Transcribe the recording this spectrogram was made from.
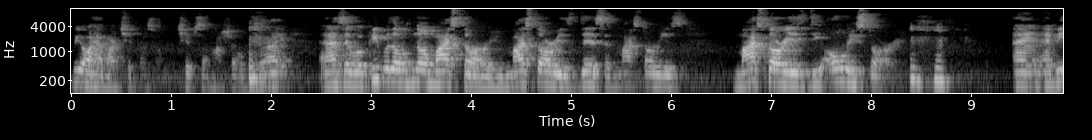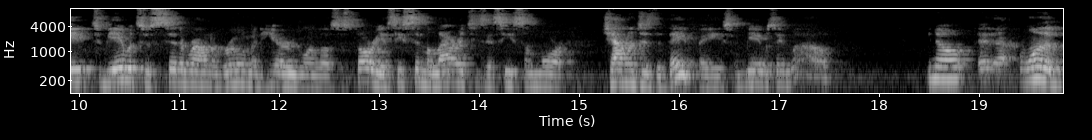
we all have our chips, chips on our shoulders, right? and I said, well, people don't know my story. My story is this, and my story is, my story is the only story. and and be to be able to sit around a room and hear everyone else's story and see similarities and see some more challenges that they face and be able to say, well, you know, uh, one of the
